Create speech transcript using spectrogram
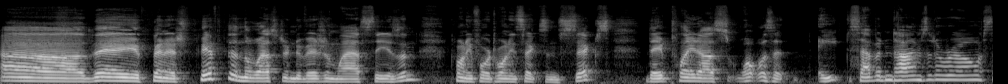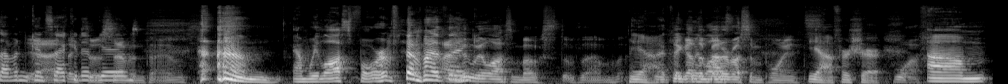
Uh, they finished fifth in the Western Division last season 24 26 and 6. They played us, what was it, eight, seven times in a row? Seven Yeah, consecutive I think so, games? And we lost four of them, I think. I think we lost most of them. Yeah, I they think got we the better of us in points. Yeah, for sure. Woof. Um,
